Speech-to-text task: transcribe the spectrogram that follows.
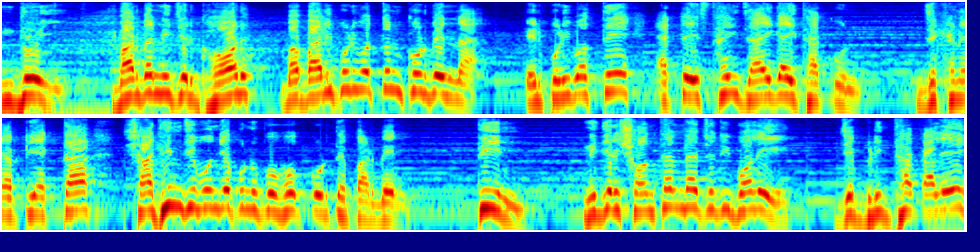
দুই, বারবার নিজের ঘর বা বাড়ি পরিবর্তন করবেন না। এর পরিবর্তে একটা স্থায়ী জায়গায় থাকুন। যেখানে আপনি একটা স্বাধীন জীবনযাপন উপভোগ করতে পারবেন। তিন, নিজের সন্তানরা যদি বলে যে বৃদ্ধাকালে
